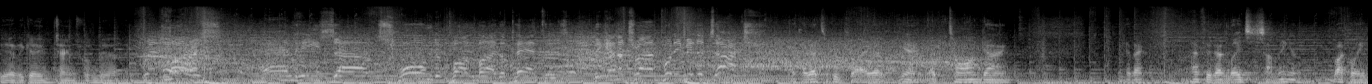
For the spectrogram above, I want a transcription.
yeah, the game changed from there. Brett Morris, and he's uh, swarmed upon by the Panthers. They're going to try and put him into touch. Okay, that's a good play. That, you know, at the time going, okay, that, hopefully that leads to something. And luckily,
